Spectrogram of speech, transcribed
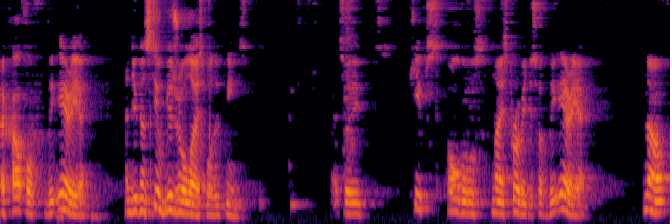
a half of the area, and you can still visualize what it means. So it keeps all those nice properties of the area. Now,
